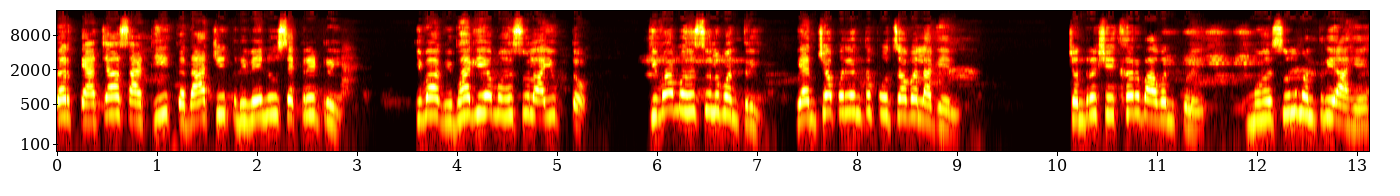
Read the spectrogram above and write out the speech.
तर त्याच्यासाठी कदाचित रिव्हेन्यू सेक्रेटरी किंवा विभागीय महसूल आयुक्त किंवा महसूल मंत्री यांच्यापर्यंत पोचावं लागेल. चंद्रशेखर बावनकुळे महसूल मंत्री आहेत.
